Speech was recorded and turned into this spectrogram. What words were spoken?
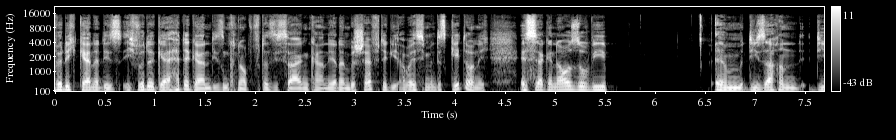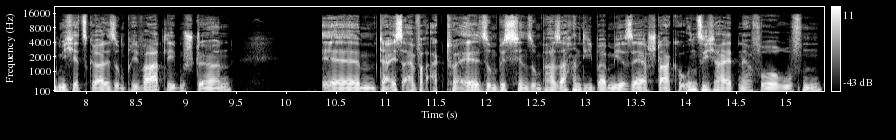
würde ich gerne dieses, ich würde, hätte gerne diesen Knopf, dass ich sagen kann, ja, dann beschäftige ich, aber ich, das geht doch nicht. Es ist ja genauso wie ähm, die Sachen, die mich jetzt gerade so im Privatleben stören. Ähm, da ist einfach aktuell so ein bisschen so ein paar Sachen, die bei mir sehr starke Unsicherheiten hervorrufen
